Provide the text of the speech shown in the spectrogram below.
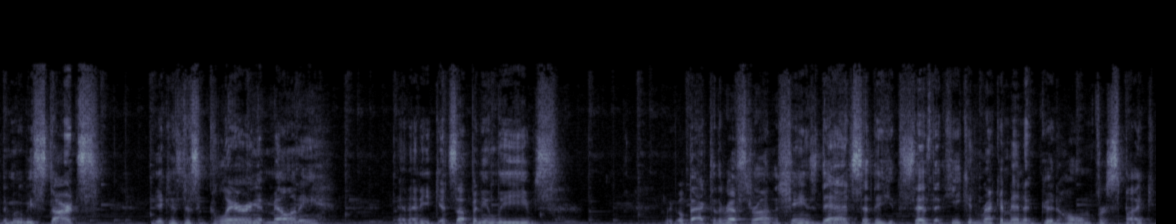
The movie starts. Yick is just glaring at Melanie. And then he gets up and he leaves. We go back to the restaurant, and Shane's dad said that he says that he can recommend a good home for Spike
